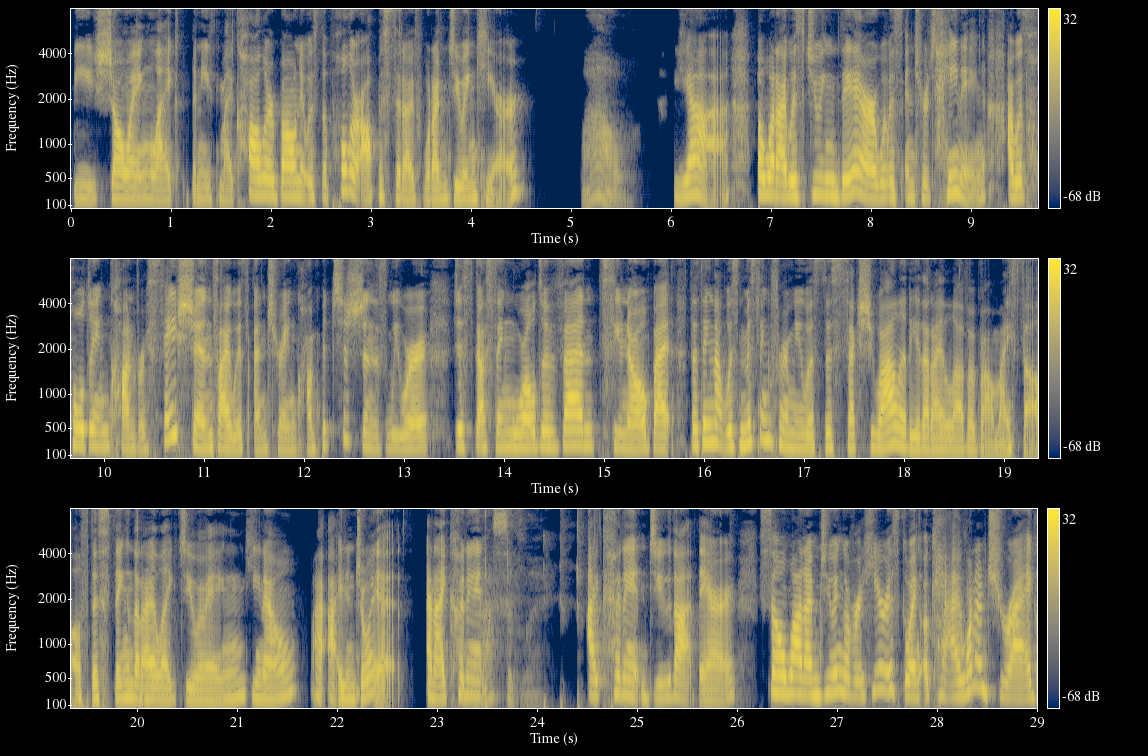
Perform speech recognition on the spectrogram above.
be showing like beneath my collarbone. It was the polar opposite of what i'm doing here. Wow. Yeah. But what I was doing there was entertaining. I was holding conversations. I was entering competitions. We were discussing world events, you know. But the thing that was missing for me was this sexuality that I love about myself, this thing that I like doing, you know. I, I enjoy it. And I couldn't Massively. I couldn't do that there. So what I'm doing over here is going, okay, I want to drag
